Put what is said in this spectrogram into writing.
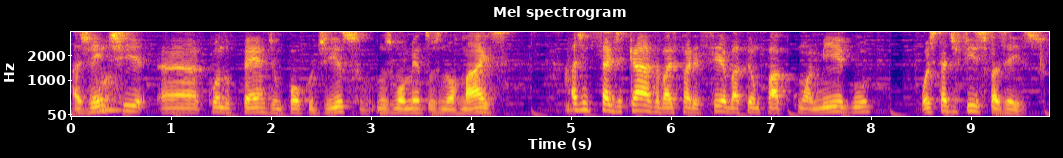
A gente, uh, quando perde um pouco disso, nos momentos normais, a gente sai de casa, vai aparecer, bater um papo com um amigo. Hoje está difícil fazer isso.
